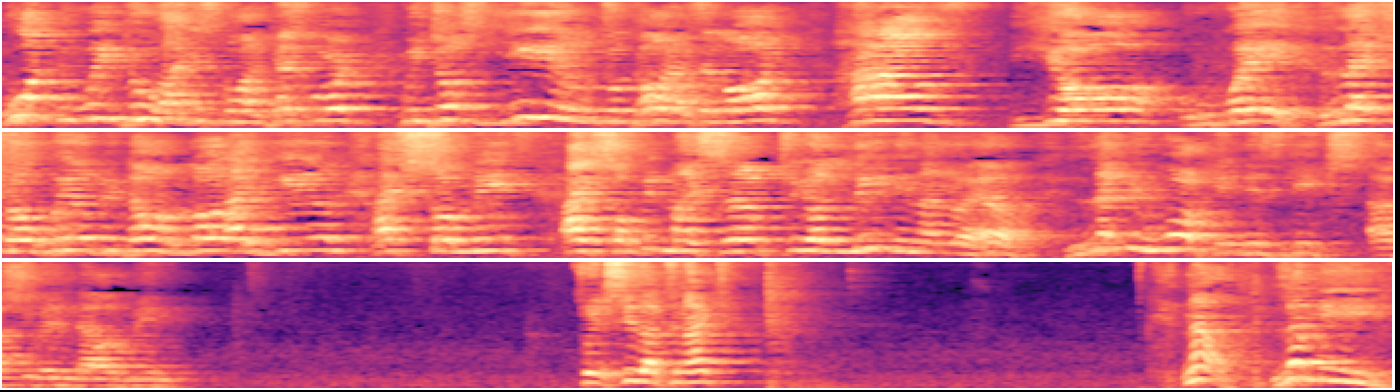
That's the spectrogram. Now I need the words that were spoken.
What do we do at this point? Guess what? We just yield to God and say, Lord, have your way. Let your will be done. Lord, I yield, I submit, I submit myself to your leading and your help. Let me walk in these gifts as you've endowed me. So you see that tonight? Now, let me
